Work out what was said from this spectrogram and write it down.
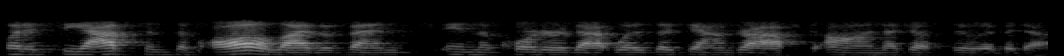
but it's the absence of all live events in the quarter that was a downdraft on adjusted OIBDA.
